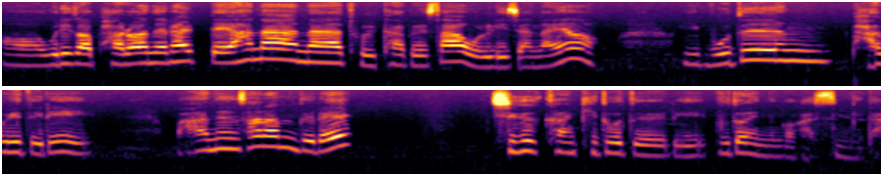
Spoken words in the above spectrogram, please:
어, 우리가 발원을 할 때 하나하나 돌탑을 쌓아 올리잖아요. 이 모든 바위들이 많은 사람들의 지극한 기도들이 묻어 있는 것 같습니다.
